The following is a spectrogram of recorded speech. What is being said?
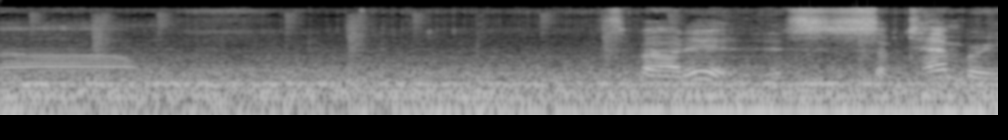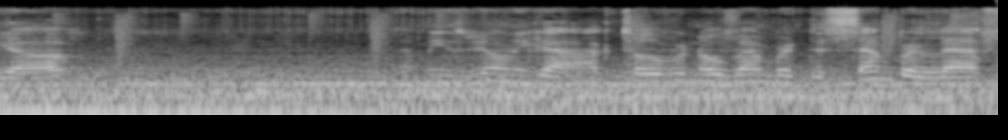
Um, that's about it. It's September, y'all. Means we only got October, November, December left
